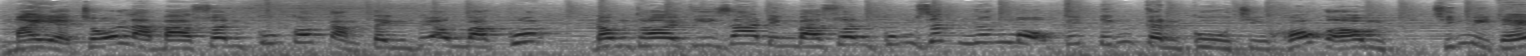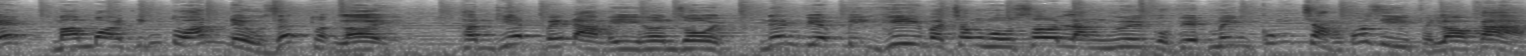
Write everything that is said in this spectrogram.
May ở chỗ là bà Xuân cũng có cảm tình với ông bà Quốc Đồng thời thì gia đình bà Xuân cũng rất ngưỡng mộ cái tính cần cù chịu khó của ông Chính vì thế mà mọi tính toán đều rất thuận lợi thân thiết với Đàm Y hơn rồi nên việc bị ghi vào trong hồ sơ là người của Việt Minh cũng chẳng có gì phải lo cả.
